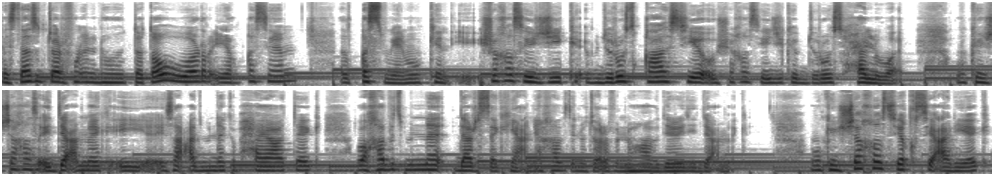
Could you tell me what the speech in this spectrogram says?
بس لازم تعرفون إنه التطور ينقسم القسم يعني ممكن شخص يجيك بدروس قاسية وشخص يجيك بدروس حلوة. ممكن شخص يدعمك يساعد منك بحياتك وأخذت منه درسك يعني أخذت إنه تعرف إنه هذا يدعمك. ممكن شخص يقسي عليك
